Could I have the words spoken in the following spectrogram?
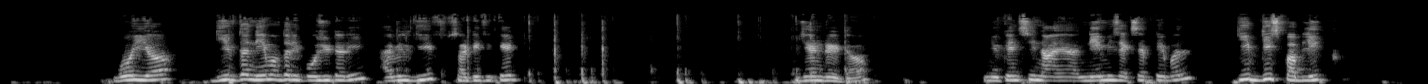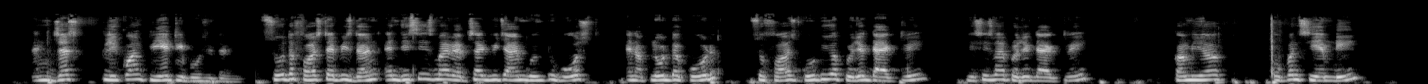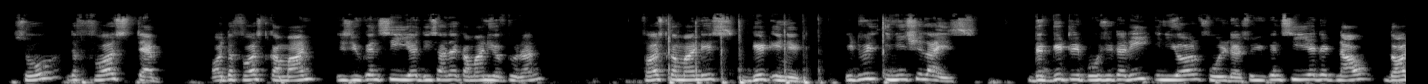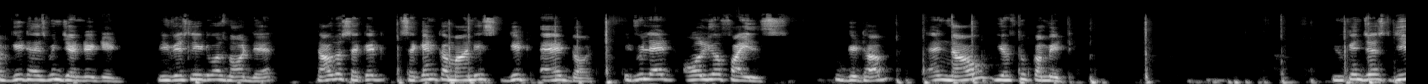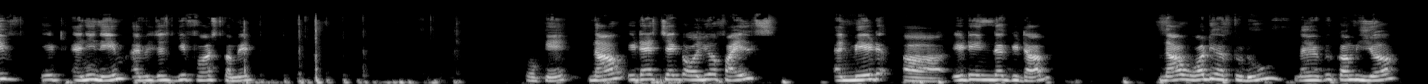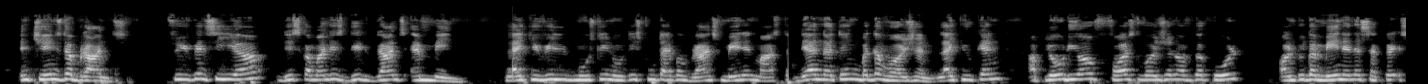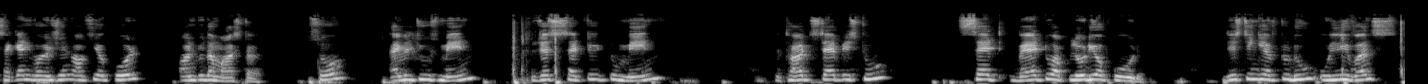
Go here, give the name of the repository. I will give certificate generator. You can see name is acceptable. Keep this public and just click on create repository. So the first step is done and this is my website which i am going to host and upload the code. So first go to your project directory. This is my project directory. Come here open cmd so the first step or the first command is you can see here these are the command you have to run. First command is git init it will initialize the git repository in your folder. So you can see here that now .git has been generated. Previously it was not there. Now the second second command is git add dot. It will add all your files to GitHub and now you have to commit. You can just give it any name. I will just give first commit. Okay. Now it has checked all your files and made uh, it in the GitHub. Now what you have to do, now you have to come here and change the branch. So you can see here, this command is git branch m main. Like you will mostly notice two type of branch, main and master. They are nothing but the version. Like you can upload your first version of the code onto the main and the sec second version of your code onto the master. So I will choose main. So just set it to main. The third step is to set where to upload your code. This thing you have to do only once.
